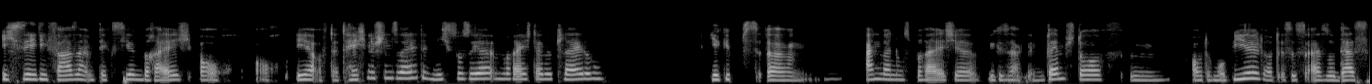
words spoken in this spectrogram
ich sehe die Faser im textilen Bereich auch, auch eher auf der technischen Seite, nicht so sehr im Bereich der Bekleidung. Hier gibt's ähm, Anwendungsbereiche, wie gesagt, im Dämmstoff, im Automobil. Dort ist es also das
